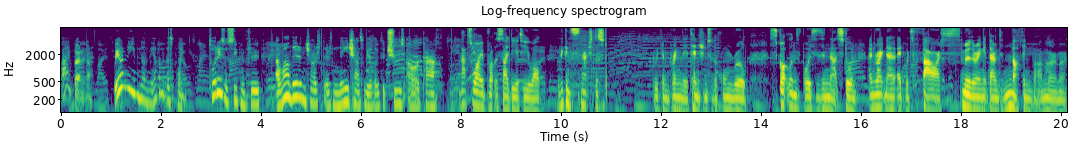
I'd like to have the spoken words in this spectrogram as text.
Back burner. We aren't even in the oven at this point. Tories are seeping through, and while they're in charge, there's no chance we'll be allowed to choose our path. That's why I brought this idea to you all. We can snatch the stone. We can bring the attention to the home rule. Scotland's voice is in that stone, and right now Edward's far smoothing it down to nothing but a murmur.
